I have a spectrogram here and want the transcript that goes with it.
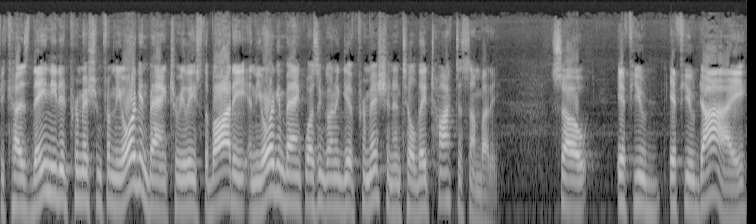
because they needed permission from the organ bank to release the body, and the organ bank wasn't going to give permission until they talked to somebody. So if you, if you die,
